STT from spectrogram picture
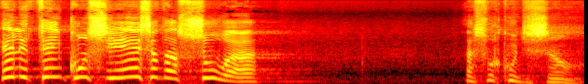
Ele tem consciência da sua da sua condição.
